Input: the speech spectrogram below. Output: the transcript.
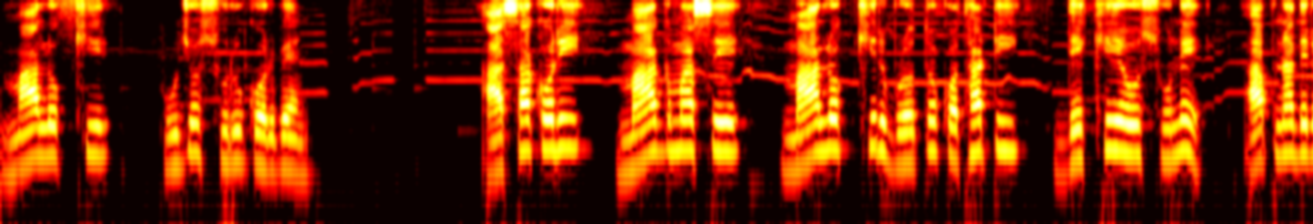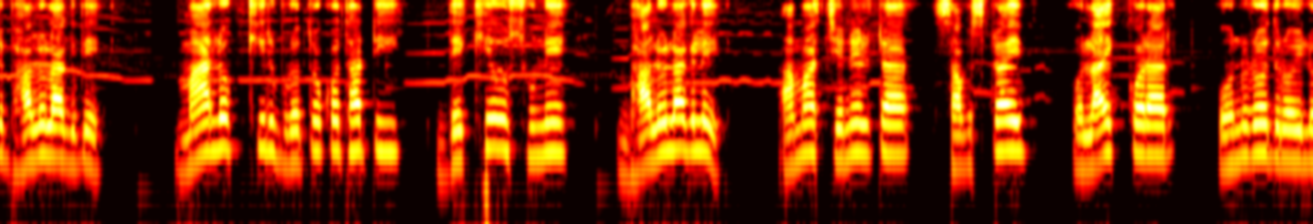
মা লক্ষ্মীর পুজো শুরু করবেন। আশা করি মাঘ মাসে মা লক্ষ্মীর ব্রত কথাটি দেখে ও শুনে আপনাদের ভালো লাগবে। মা লক্ষ্মীর ব্রত কথাটি দেখে ও শুনে ভালো লাগলে আমার চ্যানেলটা সাবস্ক্রাইব ও লাইক করার অনুরোধ রইল।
